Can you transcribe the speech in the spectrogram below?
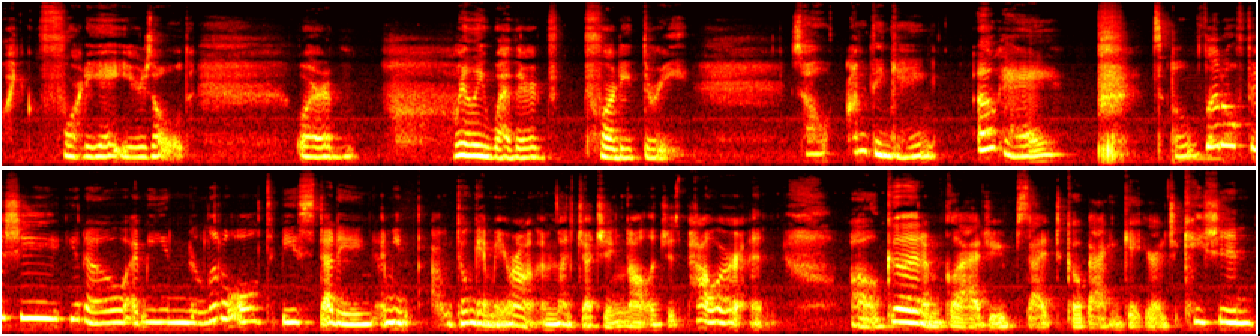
like 48 years old, or really weathered 43. So I'm thinking, okay, it's a little fishy, you know. I mean, a little old to be studying. I mean, don't get me wrong, I'm not judging knowledge is power and all good. I'm glad you decided to go back and get your education.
